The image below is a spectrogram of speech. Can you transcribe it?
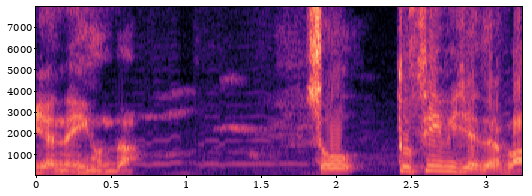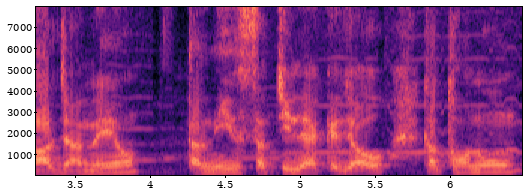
ਜਾਂ ਨਹੀਂ ਹੁੰਦਾ। ਸੋ ਤੁਸੀਂ ਵੀ ਜੇ ਦਰਬਾਰ ਜਾਂਦੇ ਹੋ ਤਾਂ ਨੀਤ ਸੱਚੀ ਲੈ ਕੇ ਜਾਓ, ਤਾਂ ਤੁਹਾਨੂੰ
